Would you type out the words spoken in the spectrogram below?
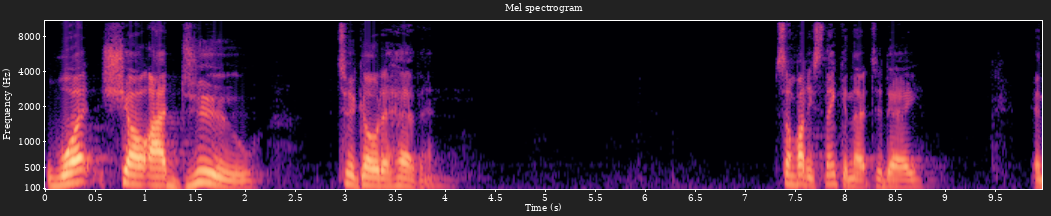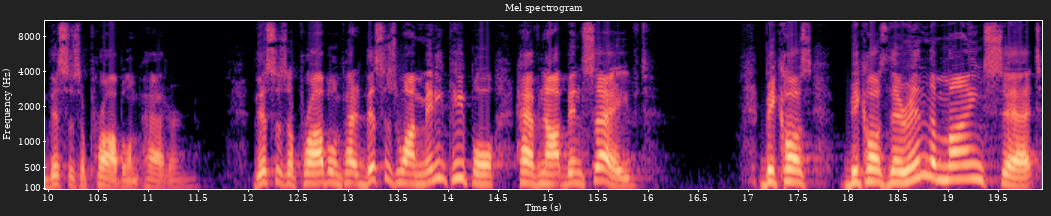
What shall I do to go to heaven? Somebody's thinking that today, and this is a problem pattern. This is a problem. This is why many people have not been saved. Because, because they're in the mindset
